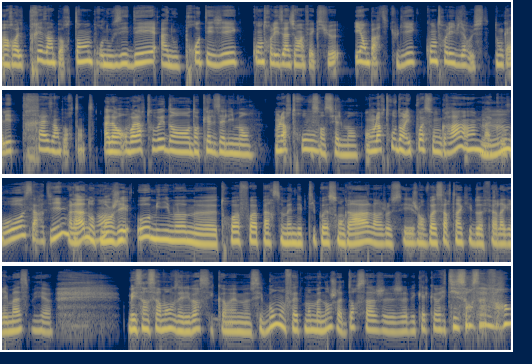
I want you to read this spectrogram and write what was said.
un rôle très important pour nous aider à nous protéger contre les agents infectieux et en particulier contre les virus. Donc elle est très importante. Alors, on va la retrouver dans, dans quels aliments? On la retrouve, essentiellement on la retrouve dans les poissons gras, hein, Mhm. maquereaux, sardines. Voilà, donc exemple. manger au minimum euh, trois fois par semaine des petits poissons gras. Alors je sais, j'en vois certains qui doivent faire la grimace, mais, euh, mais sincèrement, vous allez voir, c'est quand même, c'est bon en fait. Moi maintenant, j'adore ça. J'avais quelques réticences avant,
